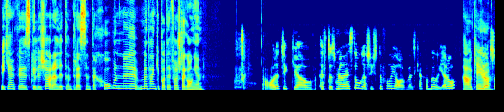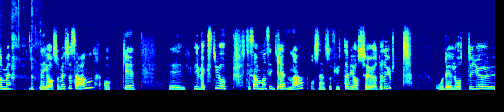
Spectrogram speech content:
Vi kanske skulle köra en liten presentation eh, med tanke på att det är första gången. Ja, det tycker jag. Eftersom jag är stora syster får jag väl kanske börja då. Ah, det, okay, är då. jag som är, det är jag som är Susanne och eh, eh, vi växte ju upp tillsammans i Gränna och sen så flyttade jag söderut. Och det låter ju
